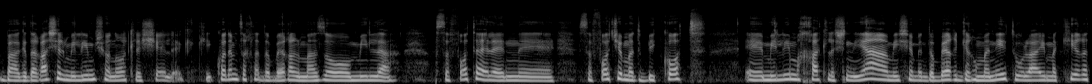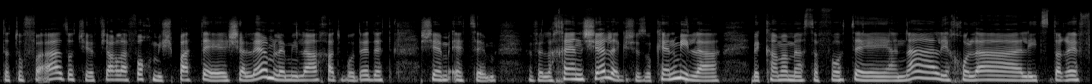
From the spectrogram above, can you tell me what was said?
בהגדרה של מילים שונות לשלג, כי קודם צריך לדבר על מה זו מילה. השפות האלה הן שפות שמדביקות מילים אחת לשנייה, מי שמדבר גרמנית אולי מכיר את התופעה הזאת שאפשר להפוך משפט אה, שלם למילה אחת בודדת שם עצם. ולכן שלג, שזו כן מילה בכמה מהשפות אה, הנ"ל, יכולה להצטרף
